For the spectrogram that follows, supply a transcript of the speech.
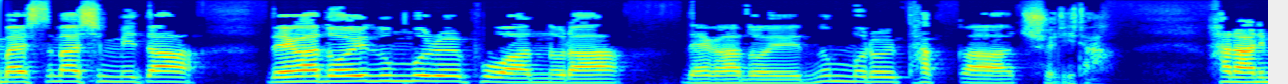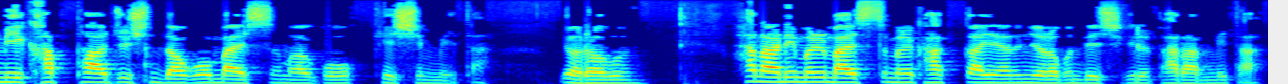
말씀하십니다. 내가 너의 눈물을 보았노라. 내가 너의 눈물을 닦아 주리라. 하나님이 갚아 주신다고 말씀하고 계십니다. 여러분, 하나님을 말씀을 가까이 하는 여러분 되시기를 바랍니다.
